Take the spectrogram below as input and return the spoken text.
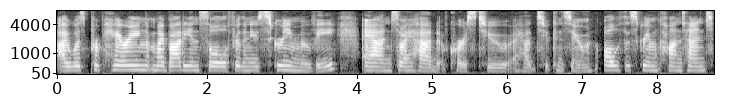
I was preparing my body and soul for the new Scream movie, and so I had, of course, to I had to consume all of the Scream content.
